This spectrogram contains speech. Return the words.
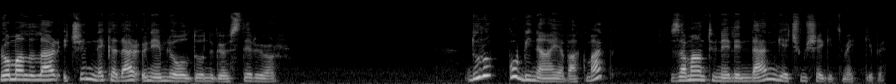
Romalılar için ne kadar önemli olduğunu gösteriyor. Durup bu binaya bakmak, zaman tünelinden geçmişe gitmek gibi.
